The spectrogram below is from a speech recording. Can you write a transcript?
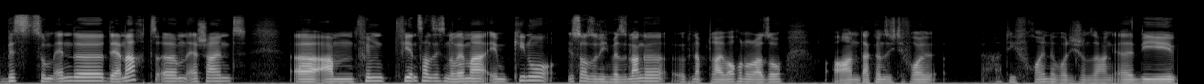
bis zum Ende der Nacht ähm, erscheint äh, am 24. November im Kino. Ist also nicht mehr so lange, knapp drei Wochen oder so. Und da können sich die Freunde die Freunde wollte ich schon sagen, äh, die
